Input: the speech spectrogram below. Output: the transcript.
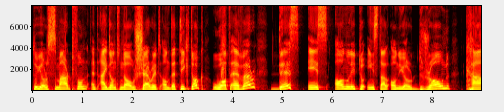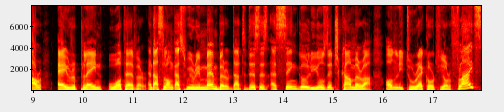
to your smartphone and I don't know, share it on the TikTok, whatever. This is only to install on your drone, car airplane, whatever. And as long as we remember that this is a single usage camera only to record your flights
